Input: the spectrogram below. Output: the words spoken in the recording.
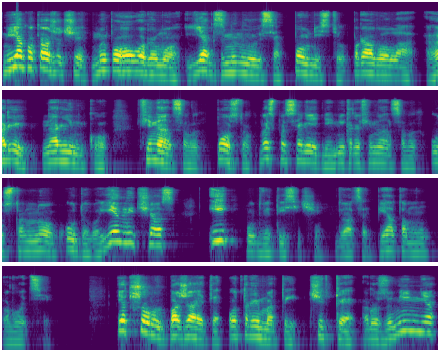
М'яко кажучи, ми поговоримо, як змінилися повністю правила гри на ринку фінансових послуг безпосередньо мікрофінансових установ у довоєнний час і у 2025 році. Якщо ви бажаєте отримати чітке розуміння,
